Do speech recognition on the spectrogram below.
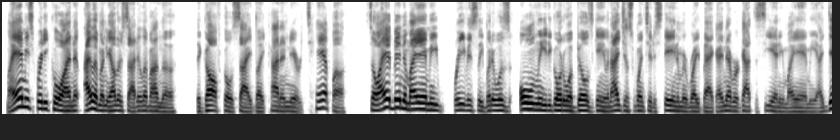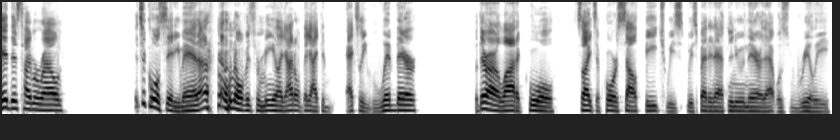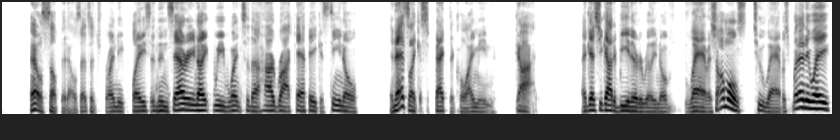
Miami's pretty cool. I, I live on the other side. I live on the the Gulf Coast side, like kind of near Tampa. So I had been to Miami previously, but it was only to go to a Bills game, and I just went to the stadium and right back. I never got to see any Miami. I did this time around. It's a cool city, man. I, don't know if it's for me. Like, I don't think I could actually live there, but there are a lot of cool sites. Of course, South Beach. We we spent an afternoon there. That was really that was something else. That's a trendy place. And then Saturday night we went to the Hard Rock Cafe Casino, and that's like a spectacle. I mean, God. I guess you got to be there to really know lavish, almost too lavish. But anyway,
